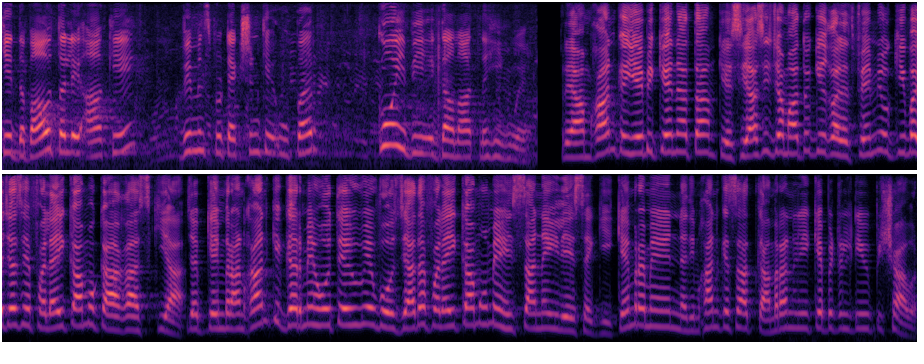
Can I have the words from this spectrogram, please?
کے دباؤ تلے آ کے ویمنس پروٹیکشن کے اوپر کوئی بھی اقدامات نہیں ہوئے۔ ریام خان کا یہ بھی کہنا تھا کہ سیاسی جماعتوں کی غلط فہمیوں کی وجہ سے فلائی کاموں کا آغاز کیا، جبکہ عمران خان کے گھر میں ہوتے ہوئے وہ زیادہ فلائی کاموں میں حصہ نہیں لے سکی۔ کیمرہ مین ندیم خان کے ساتھ کامران علی کیپٹل ٹی وی، پشاور۔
